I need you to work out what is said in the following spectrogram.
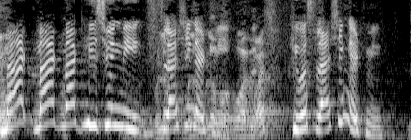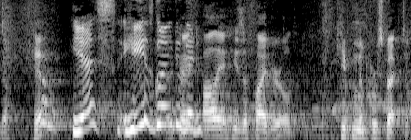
！Matt, Matt, Matt, he's showing me, flashing at me. What? He was flashing at me. Him? Yes, he is going to Okay. Ollie, he's a five-year-old. Keep him in perspective.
